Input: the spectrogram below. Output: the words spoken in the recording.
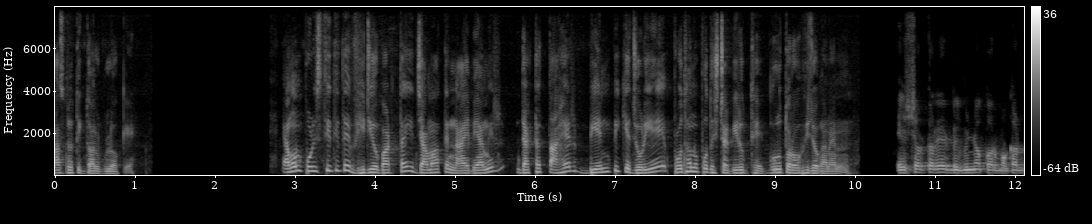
রাজনৈতিক দলগুলোকে। এমন পরিস্থিতিতে ভিডিও বার্তায় জামাতের নায়েবে আমির, ডাক্তার তাহের বিএনপিকে জড়িয়ে প্রধান উপদেষ্টার বিরুদ্ধে গুরুতর অভিযোগ আনেন। এই সরকারের বিভিন্ন কর্মকাণ্ড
